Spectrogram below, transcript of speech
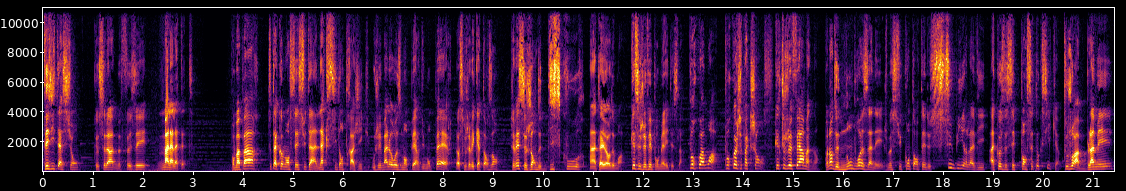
d'hésitation que cela me faisait mal à la tête. Pour ma part, tout a commencé suite à un accident tragique où j'ai malheureusement perdu mon père lorsque j'avais 14 ans. J'avais ce genre de discours à l'intérieur de moi. Qu'est-ce que j'ai fait pour mériter cela? Pourquoi moi? Pourquoi j'ai pas de chance? Qu'est-ce que je vais faire maintenant? Pendant de nombreuses années, je me suis contenté de subir la vie à cause de ces pensées toxiques, toujours à blâmer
